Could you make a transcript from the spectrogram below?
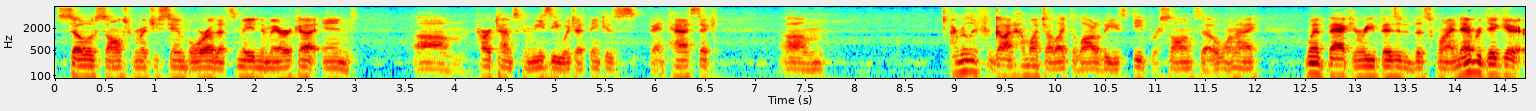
solo songs from Richie Sambora. That's Made in America and um, Hard Times Come Easy, which I think is fantastic. Um, I really forgot how much I liked a lot of these deeper songs, though. When I went back and revisited this one, I never did get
